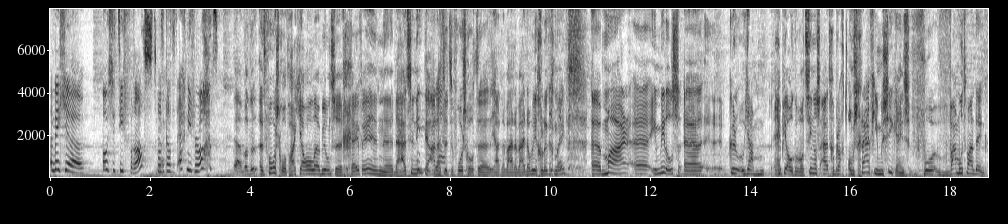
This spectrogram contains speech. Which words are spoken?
een beetje positief verrast. Want ik had het echt niet verwacht. Ja, want het voorschot had je al eh, bij ons eh, gegeven in de uitzending. Ja, dat het voorschot, ja, daar waren wij dan weer gelukkig mee. maar inmiddels ja, heb je ook wel wat singles uitgebracht. Omschrijf je muziek eens. Voor, waar moeten we aan denken?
